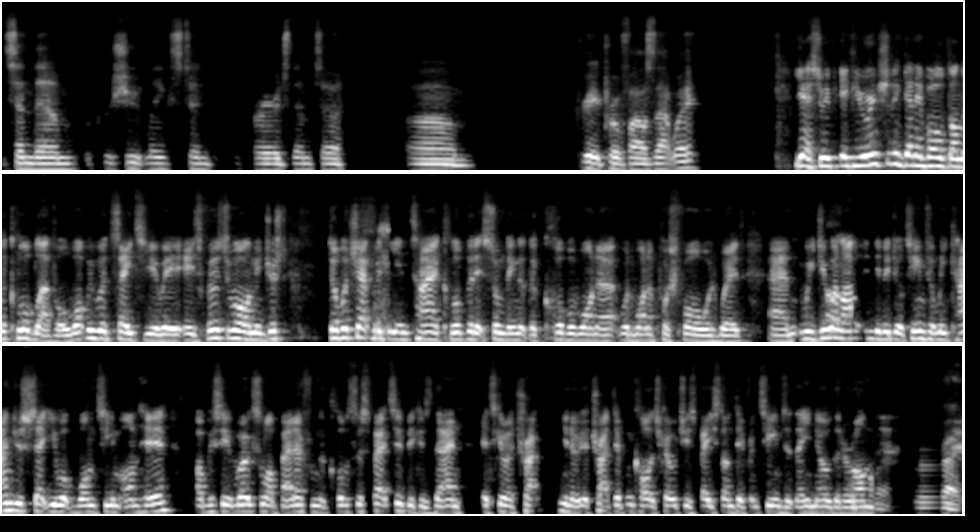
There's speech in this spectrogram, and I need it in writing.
send them RecruitChute links to encourage them to um, create profiles that way. Yeah, so if, if you're interested in getting involved on the club level, what we would say to you is, first of all, I mean, just double check with the entire club that it's something that the club would want to would want to push forward with. Um, we do allow individual teams, and we can just set you up one team on here. Obviously, it works a lot better from the club's perspective because then it's going to attract you know attract different college coaches based on different teams that they know that are on there. Right.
